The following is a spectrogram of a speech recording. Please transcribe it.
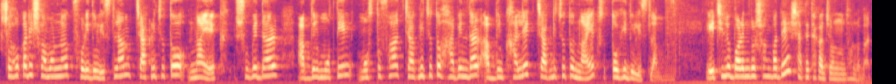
সহকারী সমন্বয়ক ফরিদুল ইসলাম, চাকরিচ্যুত নায়েক সুবেদার আব্দুল মতিন, মোস্তফা, চাকরিচ্যুত হাবিলদার আব্দুল খালেক, চাকরিচ্যুত নায়েক তহিদুল ইসলাম। এ ছিল বরেন্দ্র সংবাদে, সাথে থাকার জন্য ধন্যবাদ।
